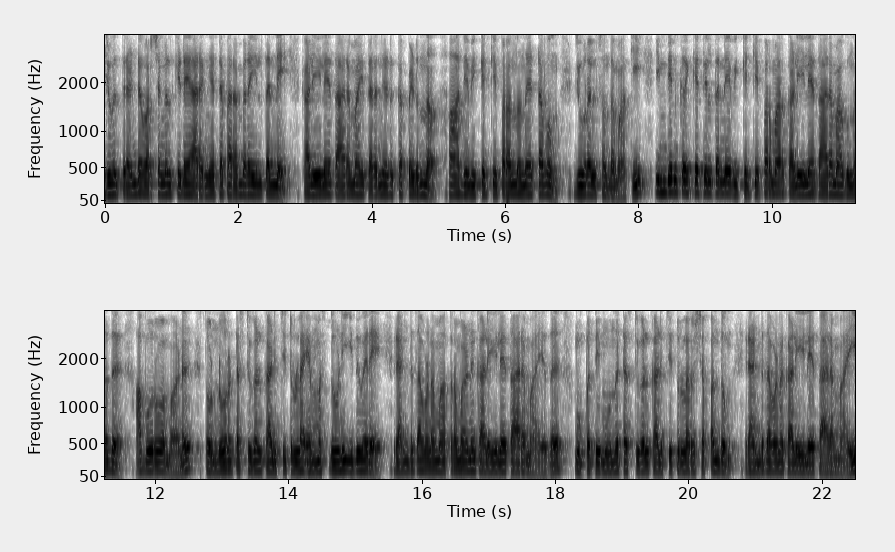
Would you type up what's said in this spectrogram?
ഇരുപത്തിരണ്ട് വർഷങ്ങൾക്കിടെ അരങ്ങേറ്റ പരമ്പരയിൽ തന്നെ കളിയിലെ താരമായി തെരഞ്ഞെടുക്കപ്പെടുന്ന ആദ്യ വിക്കറ്റ് കീപ്പർ എന്ന നേട്ടവും ജൂറൽ സ്വന്തമാക്കി. ഇന്ത്യൻ ക്രിക്കറ്റിൽ തന്നെ വിക്കറ്റ് കീപ്പർമാർ കളിയിലെ താരമാകുന്നത് അപൂർവമാണ്. തൊണ്ണൂറ് ടെസ്റ്റുകൾ കളിച്ചിട്ടുള്ള എം എസ് ധോണി ഇതുവരെ രണ്ട് തവണ മാത്രമാണ് കളിയിലെ താരമായത്. മുപ്പത്തിമൂന്ന് ടെസ്റ്റുകൾ കളിച്ചിട്ടുള്ള ഋഷഭ് പന്തും രണ്ട് തവണ കളിയിലെ താരമായി.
